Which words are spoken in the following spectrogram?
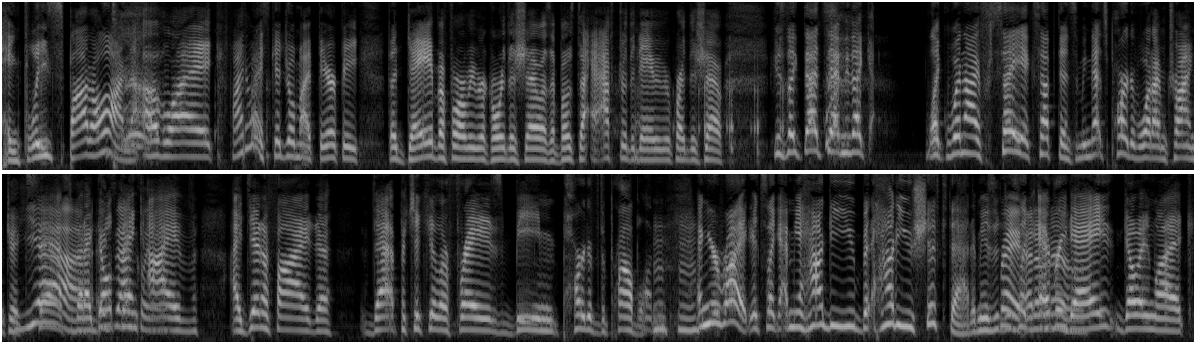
painfully spot on of like, why do I schedule my therapy the day before we record the show as opposed to after the day we record the show? Because like that's I mean like like when I say acceptance, I mean that's part of what I'm trying to accept, Yeah, but I don't exactly. think I've identified that particular phrase being part of the problem. Mm-hmm. And you're right. It's like I mean, how do you but how do you shift that? I mean, is it Right, just like every know. day going like,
